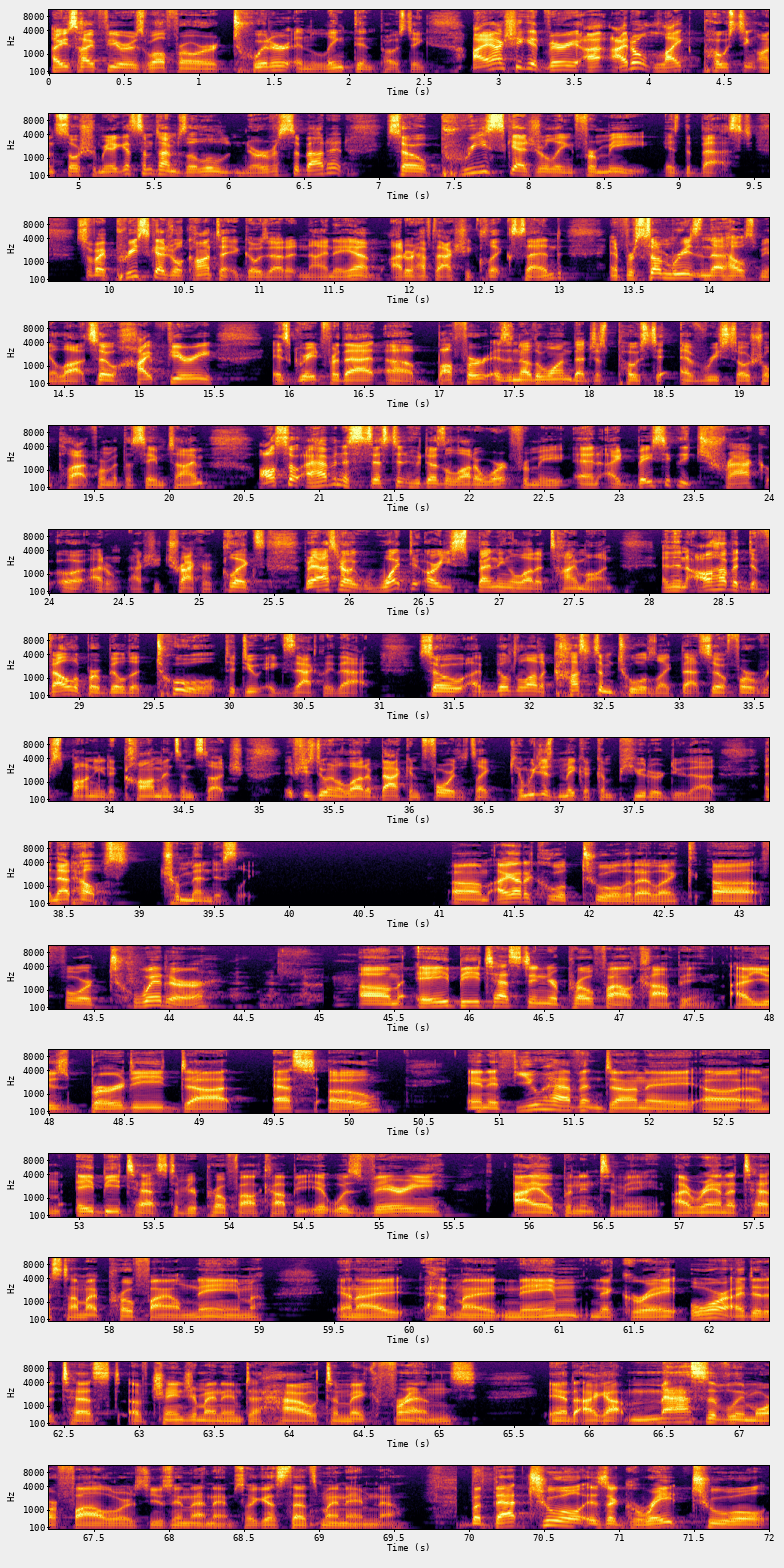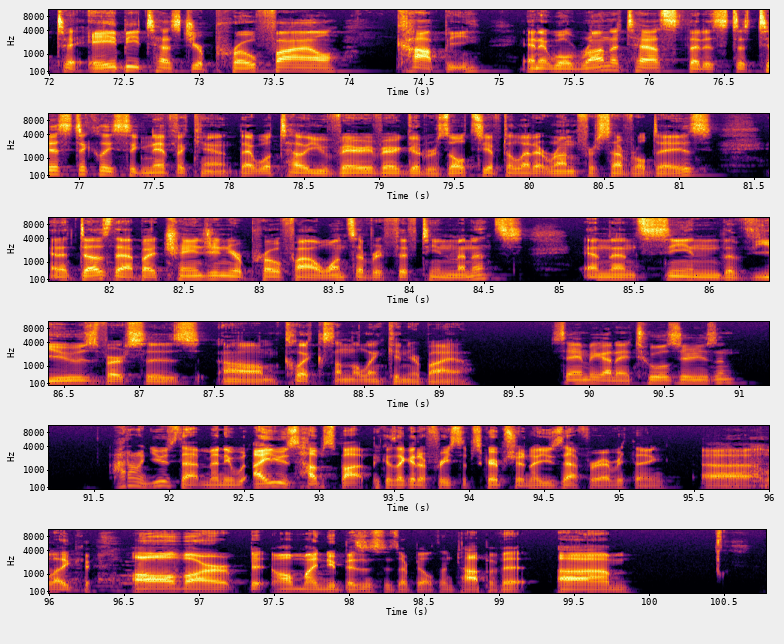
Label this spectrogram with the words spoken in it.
I use Hypefury as well for Twitter and LinkedIn posting. I actually get very, I, I, don't like posting on social media. I get sometimes a little nervous about it. So pre scheduling for me is the best. So if I pre schedule content, it goes out at 9 a.m. I don't have to actually click send. And for some reason, that helps me a lot. So Hypefury is great for that. Uh, Buffer is another one that just posts to every social platform at the same time. Also, I have an assistant who does a lot of work for me, and I basically track. Uh, I don't actually track her clicks, but I ask her like, "What are you spending a lot of time on?" And then I'll have a developer build a tool to do exactly that. So I build a lot of custom tools like that. So for responding to comments and such, if she's doing a lot of back and forth, it's like, can we just make a computer do that? And that helps tremendously. Um, I got a cool tool that I like uh, for Twitter. Um, A/B testing your profile copy. I use Birdie.so, and if you haven't done a uh, um, A/B test of your profile copy, it was very eye-opening to me. I ran a test on my profile name, and I had my name Nick Gray, or I did a test of changing my name to How to Make Friends and I got massively more followers using that name. So I guess that's my name now. But that tool is a great tool to A B test your profile copy, and it will run a test that is statistically significant that will tell you very, very good results. You have to let it run for several days. And it does that by changing your profile once every 15 minutes and then seeing the views versus um, clicks on the link in your bio. Sam, you got any tools you're using? I don't use that many. I use HubSpot because I get a free subscription. I use that for everything. Uh, like all of our, all my new businesses are built on top of it. Um,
